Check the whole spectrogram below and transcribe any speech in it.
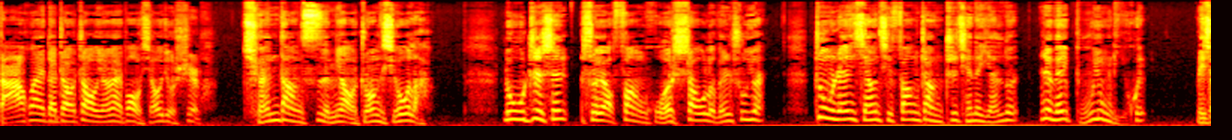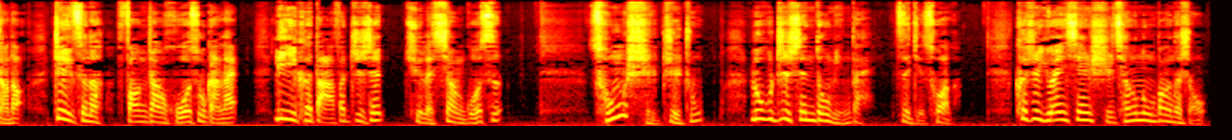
打坏的找赵员外报销就是了。”全当寺庙装修了。鲁智深说要放火烧了文殊院，众人想起方丈之前的言论，认为不用理会。没想到这次呢，方丈火速赶来，立刻打发智深去了相国寺。从始至终，鲁智深都明白自己错了。可是原先使枪弄棒的手，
